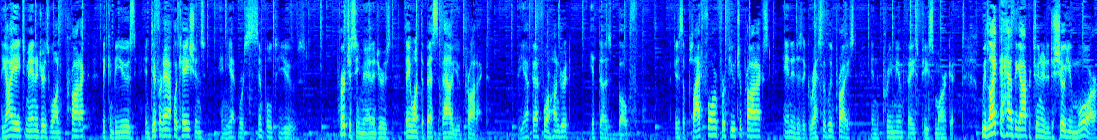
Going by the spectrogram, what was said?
The IH managers want product that can be used in different applications and yet were simple to use. Purchasing managers, they want the best valued product. The FF400, it does both. It is a platform for future products and it is aggressively priced in the premium face piece market. We'd like to have the opportunity to show you more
